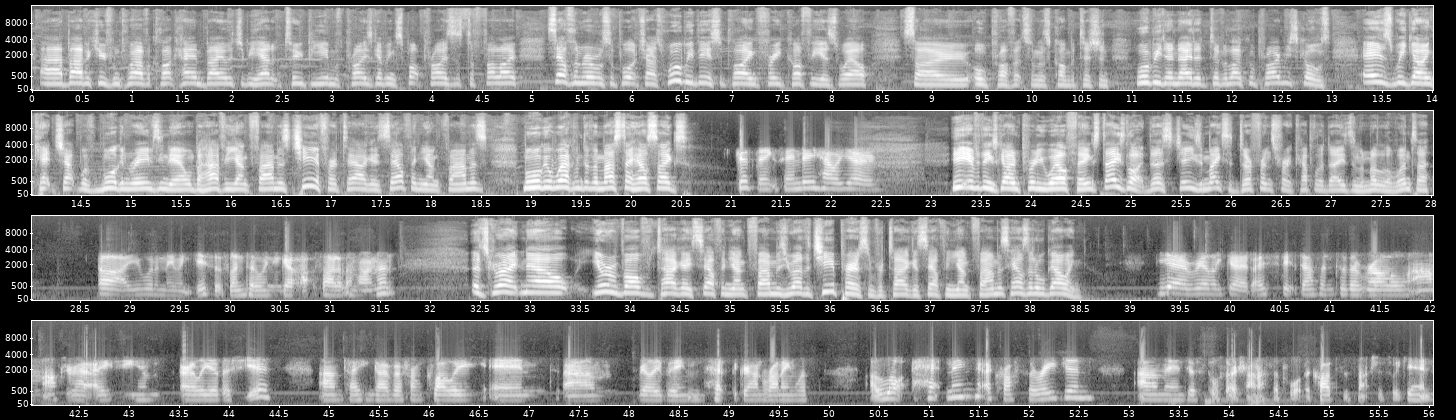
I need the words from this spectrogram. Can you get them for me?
Uh, barbecue from 12 o'clock. Hay and to be held at 2 pm with prize giving spot prizes to follow. Southland Rural Support Trust will be there supplying free coffee as well. So all profits from this competition will be donated to the local primary schools. As we go and catch up with Morgan Ramsay now on behalf of Young Farmers, Chair for Otago Southland Young Farmers. Morgan, welcome to the Muster. How's things? Good, thanks, Andy. How are you? Yeah, everything's going pretty well, thanks. Days like this, geez, it makes a difference for a couple of days in the middle of winter. Oh, you wouldn't even guess it's winter when you go outside at the moment. It's great. Now, you're involved with Otago Southland Young Farmers. You are the chairperson for Otago Southland Young Farmers. How's it all going? Yeah, really good. I stepped up into the role um, after our AGM earlier this year, um, taking over from Chloe and um, really being hit the ground running with a lot happening across the region um, and just also trying to support the clubs as much as we can.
